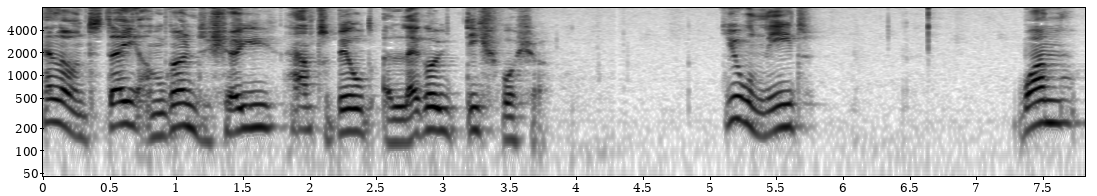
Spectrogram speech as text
Hello and today I'm going to show you how to build a Lego dishwasher. You will need one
